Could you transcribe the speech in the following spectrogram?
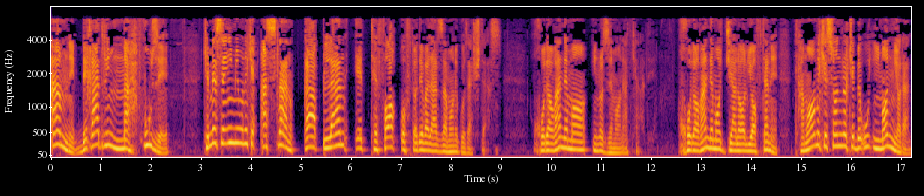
امنه به قدری محفوظه که مثل این میمونه که اصلا قبلا اتفاق افتاده و در زمان گذشته است. خداوند ما این را زمانت کرده. خداوند ما جلال یافتن تمام کسانی را که به او ایمان میارن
